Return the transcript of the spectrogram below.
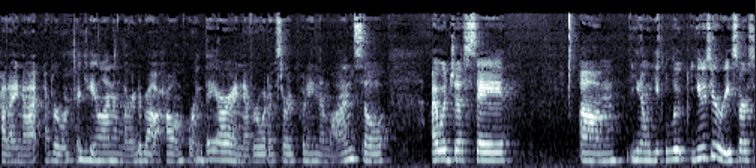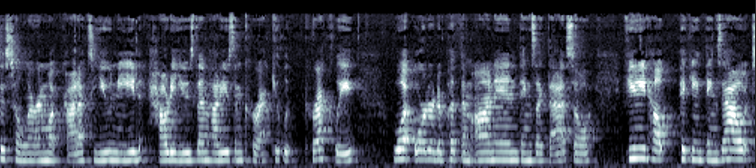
had I not ever worked at Kalon and learned about how important they are, I never would have started putting them on. So I would just say um, you know, use your resources to learn what products you need, how to use them, how to use them correctly, correctly, what order to put them on in, things like that. So, if you need help picking things out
